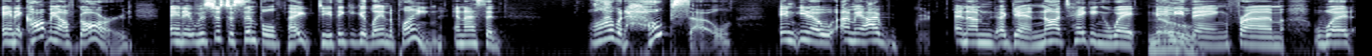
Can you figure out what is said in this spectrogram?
and it caught me off guard. And it was just a simple, hey, do you think you could land a plane? And I said, well, I would hope so. And, you know, I mean, I, and I'm again not taking away No. anything from what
